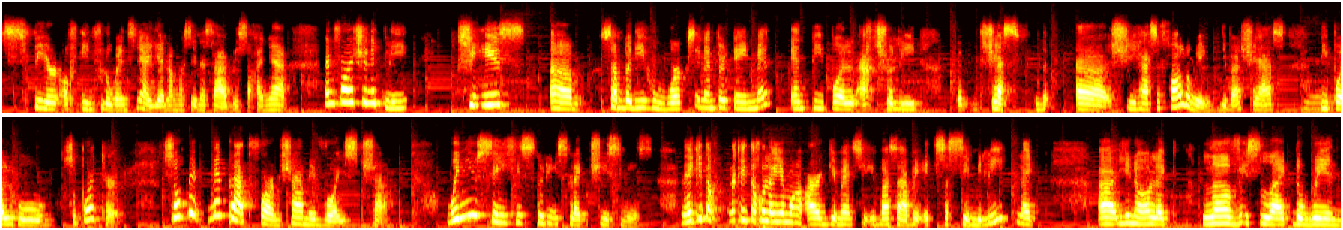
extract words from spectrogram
sphere of influence niya. Yan ang sinasabi sa kanya. Unfortunately she is um somebody who works in entertainment and people actually she has uh she has a following di ba? She has people who support her. So may, may platform siya may voice siya. When you say history is like chismis nakita nakita ko lang yung mga arguments yung iba sabi it's a simile like uh, you know like love is like the wind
